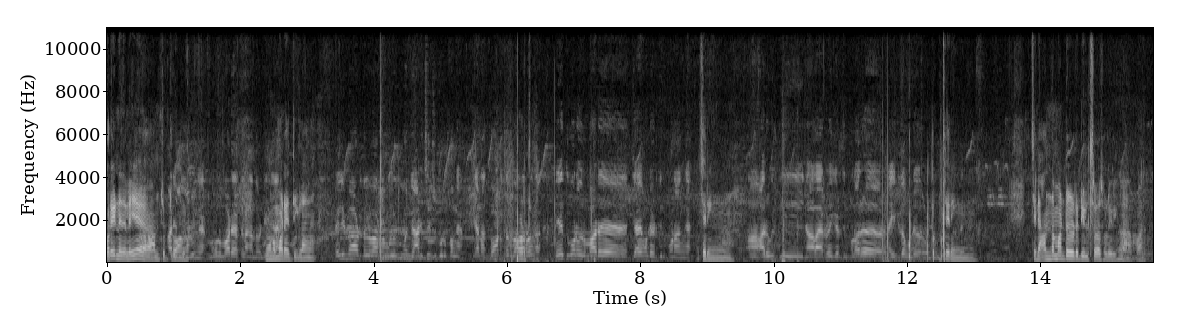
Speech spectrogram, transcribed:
ஒரே நிலையிலேயே அனுப்பிச்சுட்ருவாங்க கொடுங்க. மூணு மாடு ஏற்றலாங்க அந்த மூணு மாடு ஏற்றிக்கலாங்க வெளி மாவட்டத்தில் வர்றவங்களுக்கு கொஞ்சம் அனுசரிச்சு கொடுப்பாங்க. ஏன்னா தோட்டத்துக்கு வர்றவங்க நேற்று கூட ஒரு மாடு ஜெயங்கொண்ட எடுத்துகிட்டு போனாங்க. சரிங்க. அறுபத்தி நாலாயிரம் ரூபாய்க்கு எடுத்துகிட்டு போனாரு. நைட்டு தான் கொண்டு வரும் சரிங்க. சரி அந்த மாட்டோட டீல்ஸ் எல்லாம் சொல்லிடுறீங்களா பாருங்க.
